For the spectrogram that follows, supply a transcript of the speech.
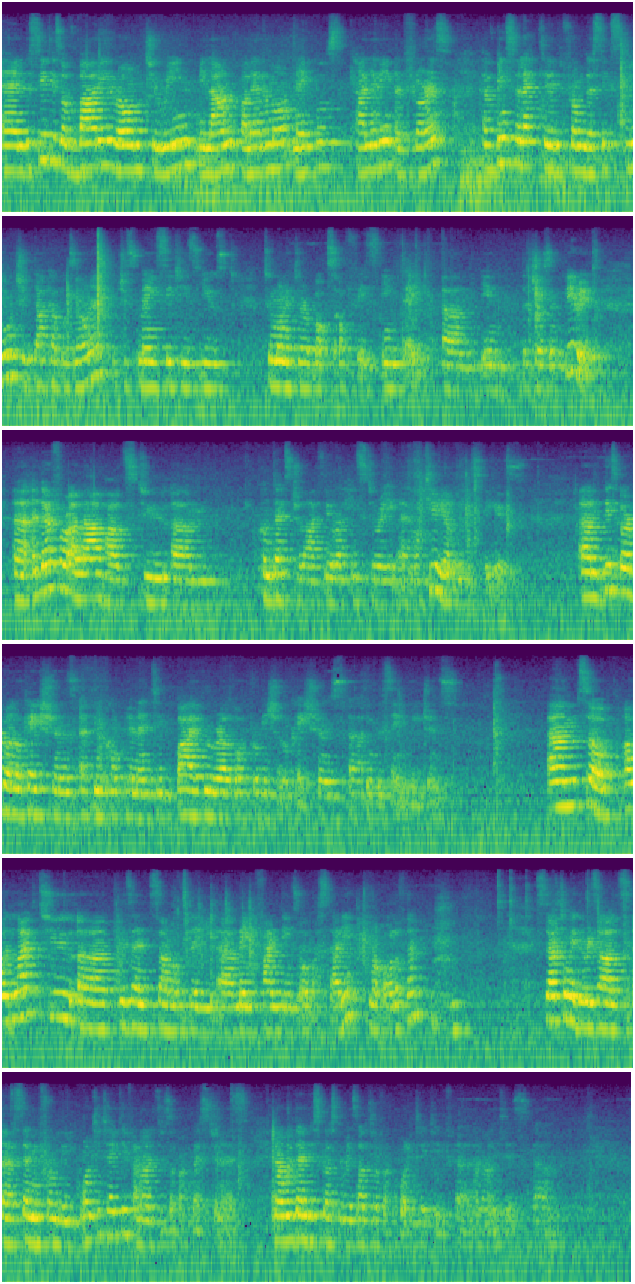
And the cities of Bari, Rome, Turin, Milan, Palermo, Naples, Cagliari, and Florence have been selected from the 16 città capozone, which is main cities used to monitor box office intake um, in the chosen period, uh, and therefore allow us to um, contextualize the oral history and material with these figures. Um, these urban locations have been complemented by rural or provincial locations uh, in the same regions. Um, so, I would like to uh, present some of the uh, main findings of our study, not all of them. starting with the results uh, stemming from the quantitative analysis of our questionnaires. And I will then discuss the results of a qualitative uh, analysis. Um,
